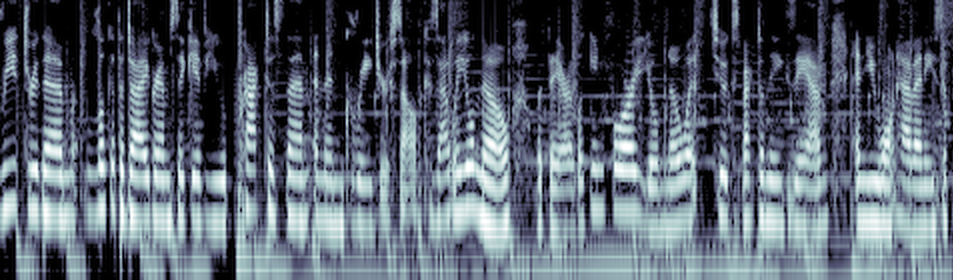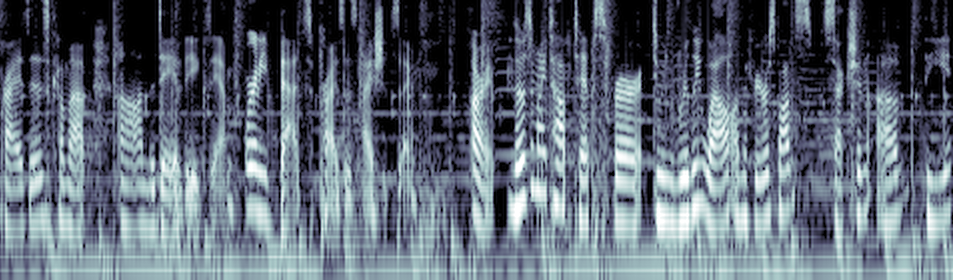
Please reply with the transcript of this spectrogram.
read through them, look at the diagrams they give you, practice them, and then grade yourself because that way you'll know what they are looking for, you'll know what to expect on the exam, and you won't have any surprises come up uh, on the day of the exam, or any bad surprises, I should say. All right, those are my top tips for doing really well on the free response section of the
